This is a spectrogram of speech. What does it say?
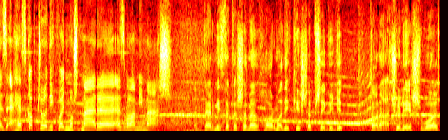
ez ehhez kapcsolódik, vagy most már ez valami más? Természetesen a harmadik kisebbségügyi tanácsülés volt,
